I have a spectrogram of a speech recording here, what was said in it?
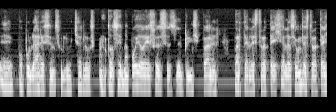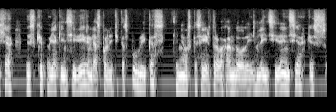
eh, populares en su lucha. Los, entonces, en apoyo de eso ese es el principal parte de la estrategia. La segunda estrategia es que había que incidir en las políticas públicas. Teníamos que seguir trabajando en la incidencia, que es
